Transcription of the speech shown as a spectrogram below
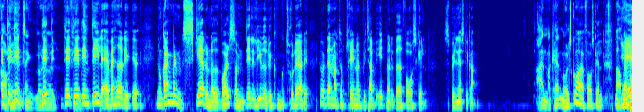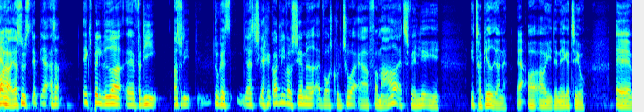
Okay, det, jeg det, tænkte 0-0. det, det, det, det, det, er en del af, hvad hedder det, øh, nogle gange imellem sker det noget voldsomt, en del af livet, du ikke kan kontrollere det. Nu er Danmark top 3-0, vi tabte 1-0, hvad er forskellen? Spil næste gang. Ej, en markant målscore er forskel. Nå, ja, Ja, men ja. prøv at høre, jeg synes, jeg, jeg, altså, ikke spille videre, øh, fordi, også fordi, du kan, jeg, jeg kan godt lide, hvad du siger med, at vores kultur er for meget at svælge i, i tragedierne Ja. og, og i det negative. Øh,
